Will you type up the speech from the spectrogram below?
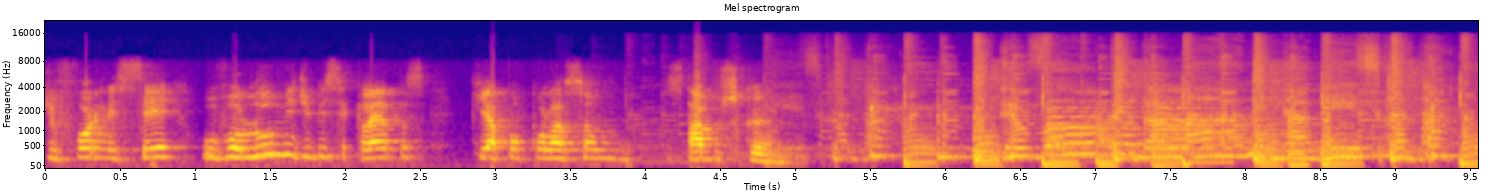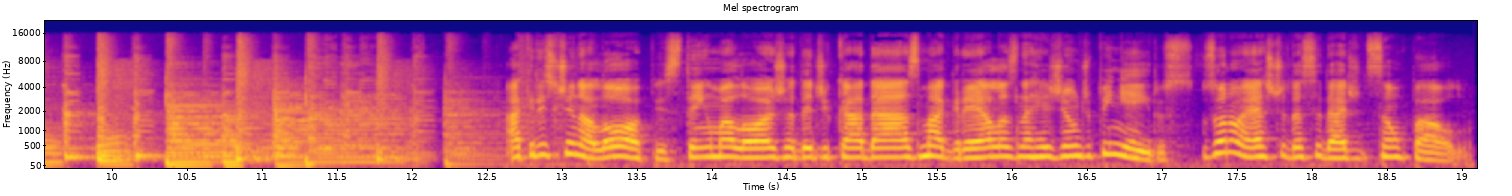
de fornecer o volume de bicicletas que a população está buscando. Eu vou pedalar minha bicicleta. A Cristina Lopes tem uma loja dedicada às magrelas na região de Pinheiros, zona oeste da cidade de São Paulo.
